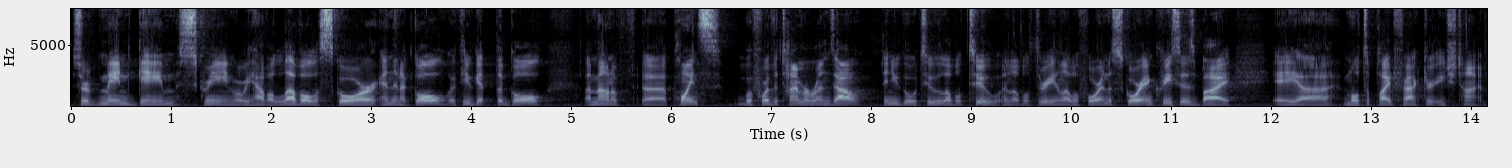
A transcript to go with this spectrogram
sort of main game screen where we have a level, a score, and then a goal. If you get the goal amount of uh, points before the timer runs out, then you go to level two and level three and level four, and the score increases by a uh, multiplied factor each time.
